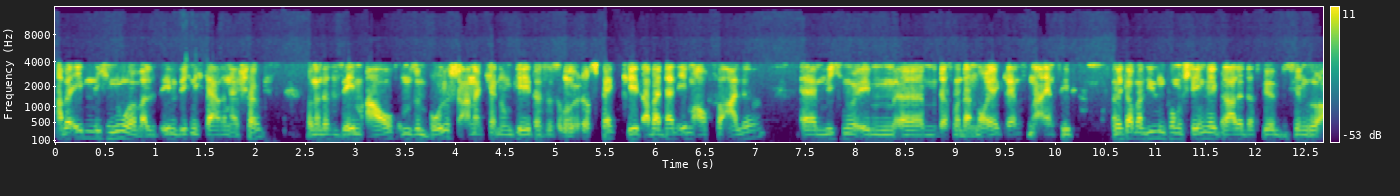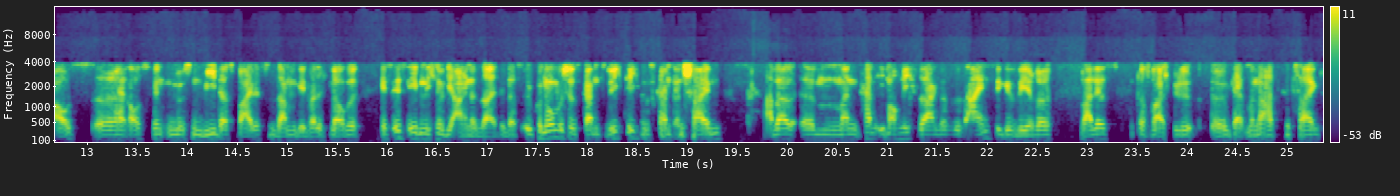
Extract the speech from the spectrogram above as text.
aber eben nicht nur, weil es eben sich nicht darin erschöpft, sondern dass es eben auch um symbolische Anerkennung geht, dass es um Respekt geht, aber dann eben auch für alle, ähm, nicht nur eben, ähm, dass man dann neue Grenzen einzieht, und ich glaube, an diesem Punkt stehen wir gerade, dass wir ein bisschen so aus äh, herausfinden müssen, wie das beides zusammengeht, weil ich glaube, es ist eben nicht nur die eine Seite. Das Ökonomische ist ganz wichtig, das ist ganz entscheidend, aber ähm, man kann eben auch nicht sagen, dass es das Einzige wäre, weil es, das Beispiel äh, Gerd Müller hat es gezeigt,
